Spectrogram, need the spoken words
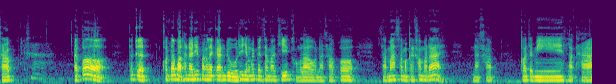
ครับค่ะแล้วก็ถ้าเกิดคนตาบอดท่านใดที่ฟังรายการอยู่ที่ยังไม่เป็นสมาชิกของเรานะครับ ก็สามารถสมัครกันเข้ามาได้นะครับ ก็จะมีหลักฐาน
